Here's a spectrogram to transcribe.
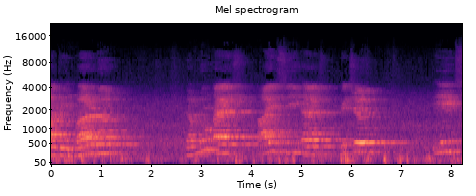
are the bird, W H I C H, which eats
